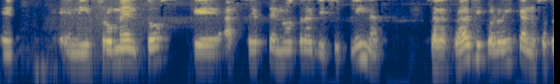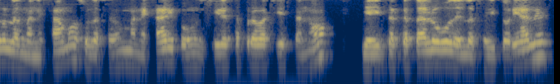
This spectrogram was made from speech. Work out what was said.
en, instrumentos que acepten otras disciplinas. O sea, las pruebas psicológicas nosotros las manejamos o las sabemos manejar y podemos decir esta prueba sí, esta no. Y ahí está el catálogo de las editoriales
